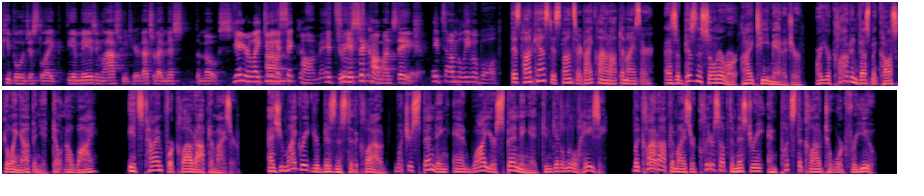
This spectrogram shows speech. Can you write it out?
people just like the amazing laughs we'd hear that's what i missed the most Yeah, you're like doing a Um, sitcom. It's doing a sitcom on stage it's unbelievable. This podcast is sponsored by Cloud Optimizer. As a business owner or IT manager, are your cloud investment costs going up and you don't know why? It's time for Cloud Optimizer. As you migrate your business to the cloud, what you're spending and why you're spending it can get a little hazy. But Cloud Optimizer clears up the mystery and puts the cloud to work for you.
